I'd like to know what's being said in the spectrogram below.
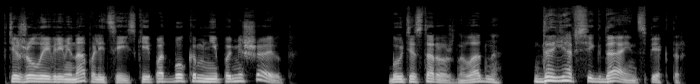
В тяжелые времена полицейские под боком не помешают. Будь осторожна, ладно? Да я всегда инспектор.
